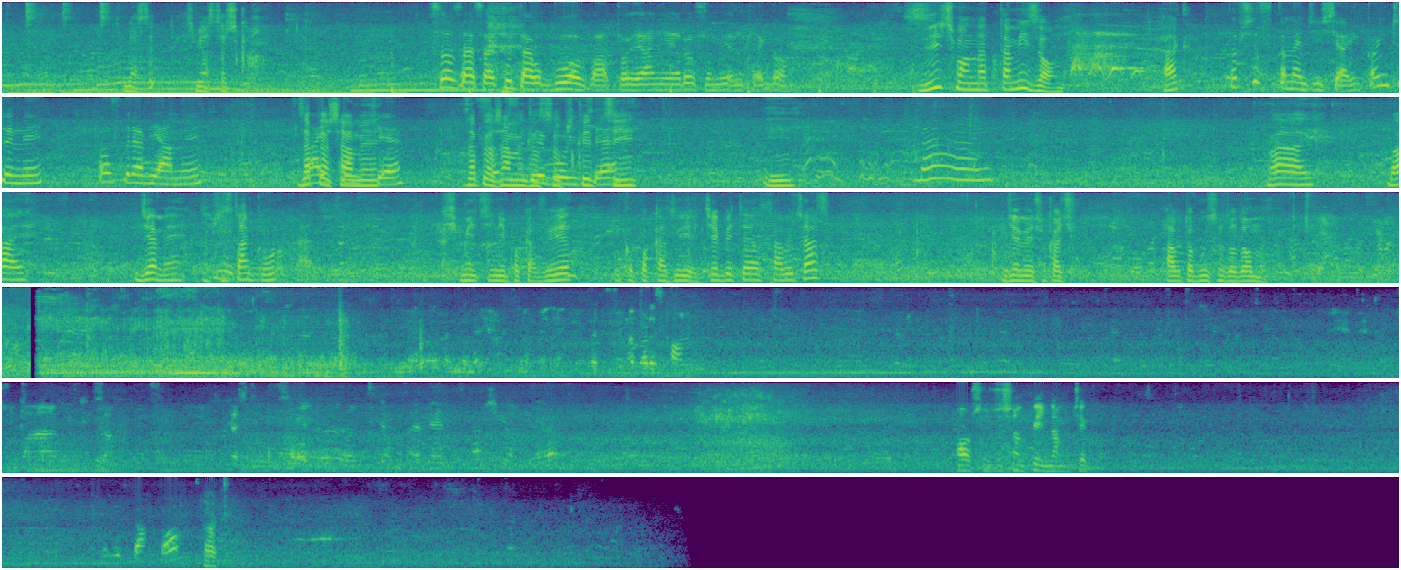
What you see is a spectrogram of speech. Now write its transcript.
Z, miaste, z miasteczka. Co za zakutał głowa, to ja nie rozumiem tego. Z Richmond nad Tamizą. Tak? To wszystko na dzisiaj. Kończymy. Pozdrawiamy. Zapraszamy, Lajkujcie. zapraszamy do subskrypcji i Bye. bye, bye. Idziemy do przystanku. Śmieci nie pokazuje, tylko pokazuje Ciebie teraz cały czas. Idziemy szukać autobusu do domu. O, 65 nam uciekło. Tak.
